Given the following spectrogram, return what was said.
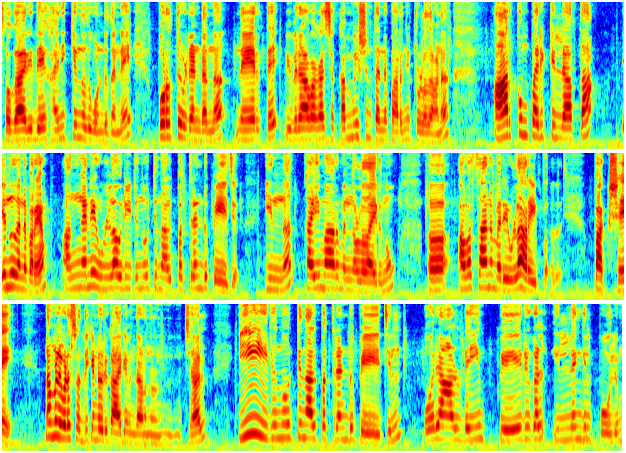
സ്വകാര്യതയെ ഹനിക്കുന്നത് കൊണ്ട് തന്നെ പുറത്തുവിടേണ്ടെന്ന് നേരത്തെ വിവരാവകാശ കമ്മീഷൻ തന്നെ പറഞ്ഞിട്ടുള്ളതാണ്. ആർക്കും പരിക്കില്ലാത്ത എന്ന് തന്നെ പറയാം. അങ്ങനെയുള്ള ഒരു ഇരുന്നൂറ്റി നാൽപ്പത്തിരണ്ട് പേജ് ഇന്ന് കൈമാറുമെന്നുള്ളതായിരുന്നു അവസാനം വരെയുള്ള അറിയിപ്പ്. പക്ഷേ നമ്മളിവിടെ ശ്രദ്ധിക്കേണ്ട ഒരു കാര്യം എന്താണെന്ന് വെച്ചാൽ ഈ ഇരുന്നൂറ്റി നാൽപ്പത്തിരണ്ട് പേജിൽ ഒരാളുടെയും പേരുകൾ ഇല്ലെങ്കിൽ പോലും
